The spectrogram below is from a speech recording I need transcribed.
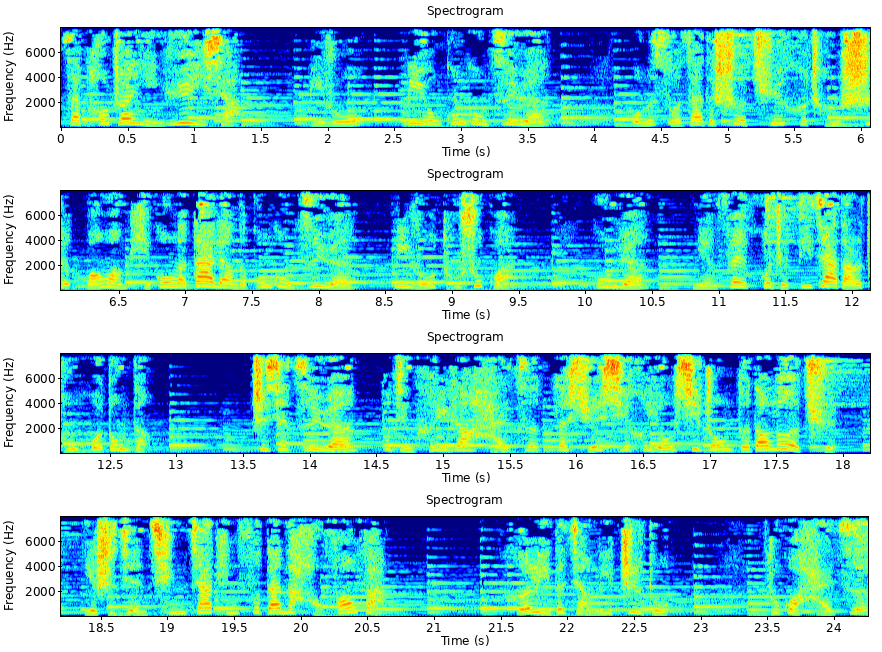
再抛砖引玉一下，比如利用公共资源。我们所在的社区和城市往往提供了大量的公共资源，例如图书馆、公园。免费或者低价的儿童活动等，这些资源不仅可以让孩子在学习和游戏中得到乐趣，也是减轻家庭负担的好方法。合理的奖励制度，如果孩子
